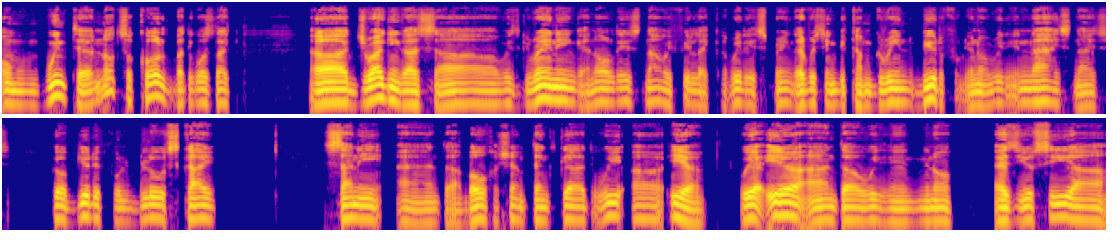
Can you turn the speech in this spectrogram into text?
um, winter. Not so cold but it was like uh dragging us uh with raining and all this now we feel like really spring everything become green beautiful you know really nice nice good, beautiful blue sky, sunny, and uh, Baruch Hashem, thanks God, we are here. We are here, and uh, we, you know, as you see, uh,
